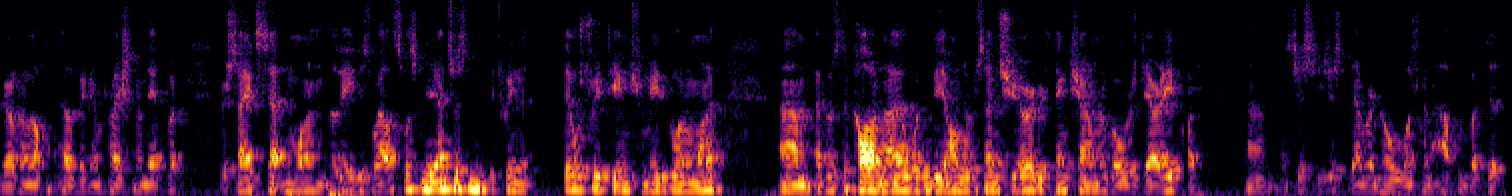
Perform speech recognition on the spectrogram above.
they're going to look to have a big impression, and they've got their sights set and one in the league as well. So it's going to be interesting between the, those three teams for me to go and win it. Um, if it was to call now, I wouldn't be 100% sure. You'd think Shamrock over Derry, but um, it's just you just never know what's going to happen. But the,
